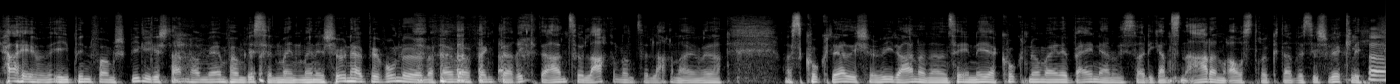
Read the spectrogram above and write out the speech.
Ja, ich bin vor dem Spiegel gestanden, habe mir einfach ein bisschen meine Schönheit bewundert und auf einmal fängt der Rick da an zu lachen und zu lachen. Da habe ich mir gedacht, was guckt der sich schon wieder an? Und dann sehe ich, nee, er guckt nur meine Beine an, wie es da die ganzen Adern rausdrückt. Aber es ist wirklich, ah.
